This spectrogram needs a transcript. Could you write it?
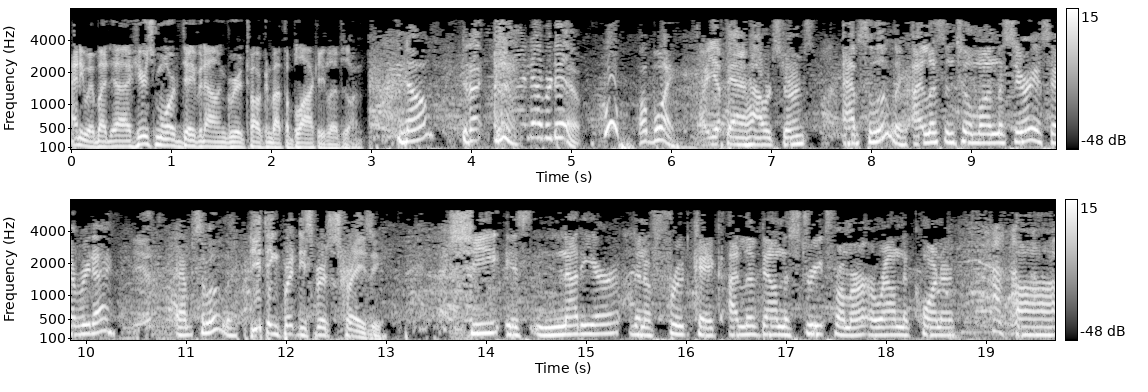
Anyway, but uh, here's more of David Alan Grier talking about the block he lives on. No? Did I? I never do. Oh, boy. Are you a fan of Howard Stern's? Absolutely. I listen to him on the Sirius every day. Yeah. Absolutely. Do you think Britney Spears is crazy? She is nuttier than a fruitcake. I live down the street from her, around the corner. Uh,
